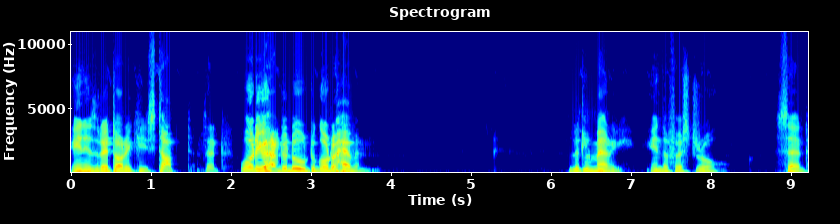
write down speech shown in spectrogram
In his rhetoric, he stopped and said, What do you have to do to go to heaven? Little Mary in the first row said,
